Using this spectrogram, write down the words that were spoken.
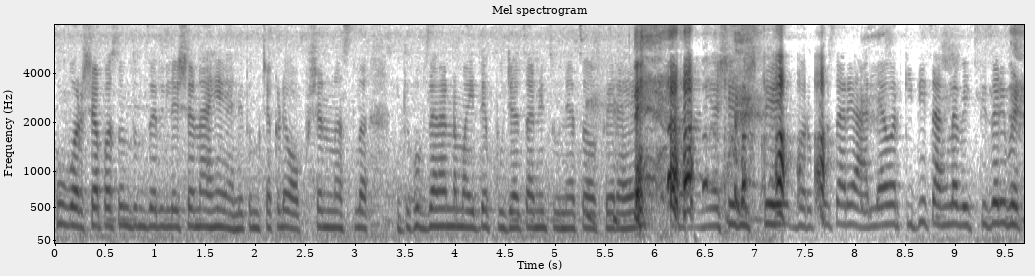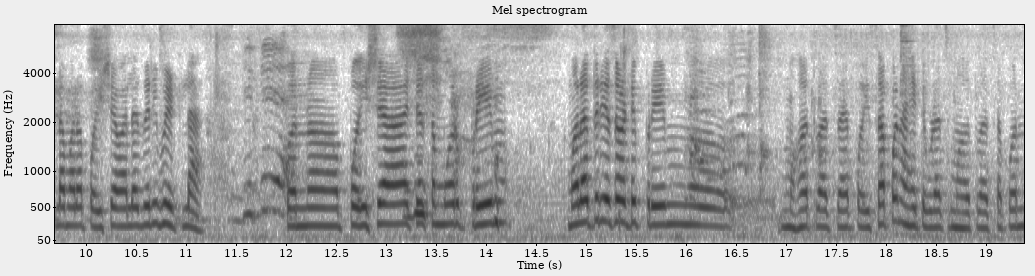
खूप वर्षापासून तुमचं रिलेशन आहे आणि तुमच्याकडे ऑप्शन नसलं की खूप जणांना माहिती आहे पूजाचं आणि चुन्याचं अफेअर आहे. आणि असे रिश्ते भरपूर सारे आल्यावर किती चांगला व्यक्ती जरी भेटला मला पैशावाला जरी भेटला पण अं, पैशाच्या समोर प्रेम मला तरी असं वाटते प्रेम महत्त्वाचा आहे. पैसा पण आहे तेवढाच महत्त्वाचा पण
